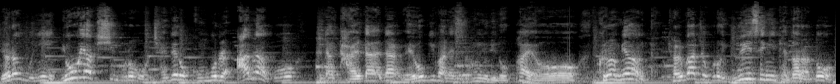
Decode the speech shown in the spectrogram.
여러분이 요약식으로 제대로 공부를 안 하고 그냥 달달달 외우기만 했을 확률이 높아요 그러면 결과적으로 유해생이 되더라도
